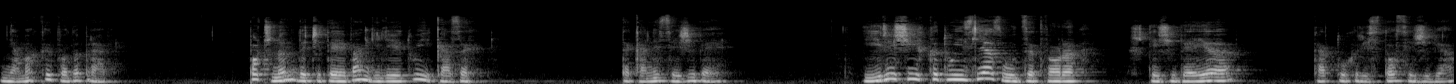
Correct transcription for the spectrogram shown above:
нямах какво да правя. Почнах да чета Евангелието и казах Така не се живее. И реших, като изляза от затвора, ще живея както Христос е живял.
